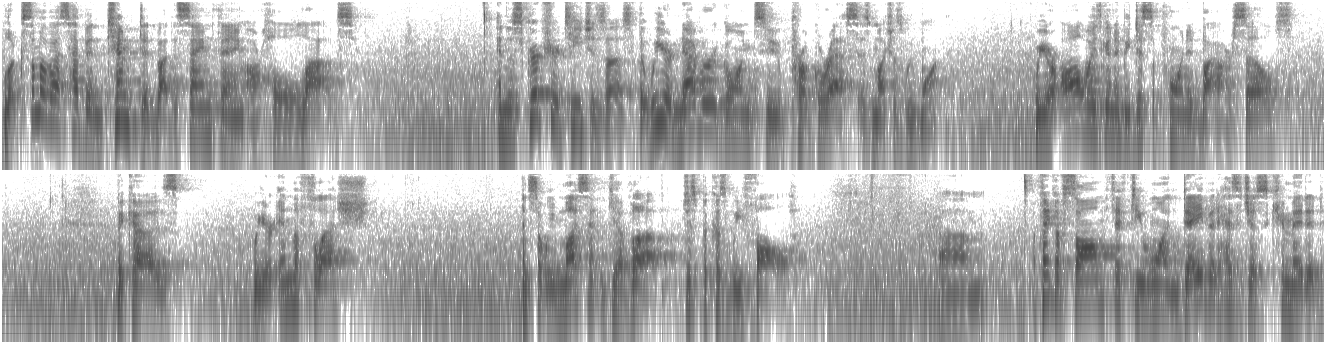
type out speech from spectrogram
look, some of us have been tempted by the same thing our whole lives. And the scripture teaches us that we are never going to progress as much as we want. We are always going to be disappointed by ourselves because we are in the flesh, and so we mustn't give up just because we fall. Um, think of Psalm 51. David has just committed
